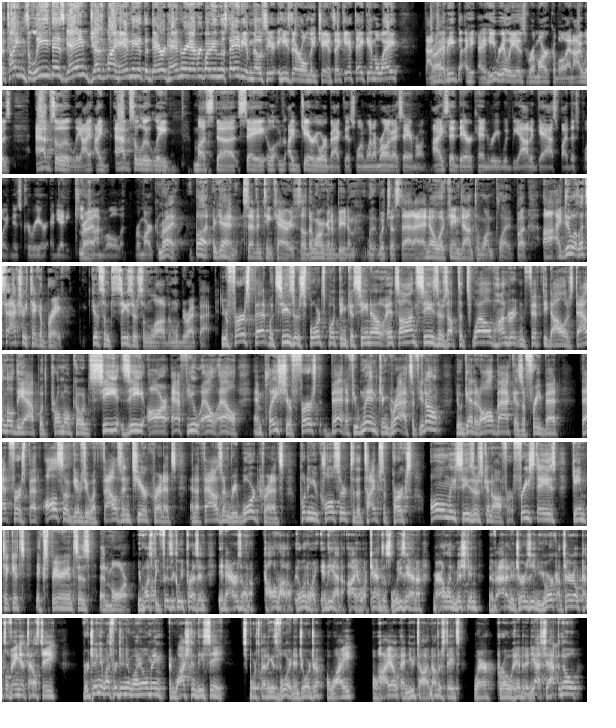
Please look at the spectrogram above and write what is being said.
the Titans lead this game just by handing it to Derrick Henry. Everybody in the stadium knows he, he's their only chance. They can't take him away. That's right. what he, he he really is remarkable. And I was absolutely, I, I absolutely must uh, say, I Jerry Orbach this one. When I'm wrong, I say I'm wrong. I said Derrick Henry would be out of gas by this point in his career, and yet he keeps right. on rolling. Remarkable. Right. But again, 17 carries, so they weren't going to beat him with, with, just that. I know it came down to one play, but uh, I do. Let's actually take a break. Give some Caesar some love, and we'll be right back. Your first bet with Caesars Sportsbook and Casino, it's on Caesars up to $1,250. Download the app with promo code CZRFULL and place your first bet. If you win, congrats. If you don't, you'll get it all back as a free bet. That first bet also gives you a thousand tier credits and a thousand reward credits, putting you closer to the types of perks only Caesars can offer free stays, game tickets, experiences, and more. You must be physically present in Arizona, Colorado, Illinois, Indiana, Iowa, Kansas, Louisiana, Maryland, Michigan, Nevada, New Jersey, New York, Ontario, Pennsylvania, Tennessee, Virginia, West Virginia, Wyoming, and Washington, D.C. Sports betting is void in Georgia, Hawaii, Ohio, and Utah, and other states where prohibited. Yes, you have to know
